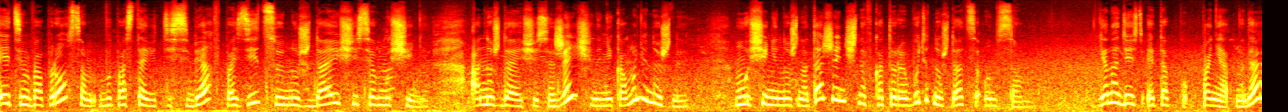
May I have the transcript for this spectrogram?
Этим вопросом вы поставите себя в позицию нуждающейся в мужчине. А нуждающиеся женщины никому не нужны. Мужчине нужна та женщина, в которой будет нуждаться он сам. Я надеюсь, это понятно, да?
